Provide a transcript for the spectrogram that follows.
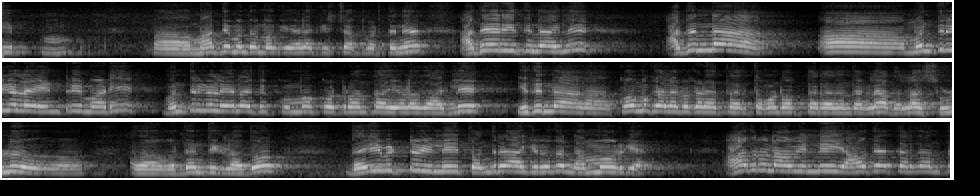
ಈ ಮಾಧ್ಯಮದ ಬಗ್ಗೆ ಹೇಳೋಕ್ಕೆ ಇಷ್ಟಪಡ್ತೇನೆ. ಅದೇ ರೀತಿಯಲ್ಲಿ ಅದನ್ನು ಮಂತ್ರಿಗಳನ್ನ ಎಂಟ್ರಿ ಮಾಡಿ ಮಂತ್ರಿಗಳೇನೋ ಇದಕ್ಕೆ ಕುಮ್ಮ ಕೊಟ್ಟರು ಅಂತ ಹೇಳೋದಾಗಲಿ, ಇದನ್ನು ಕೋಮು ಕಡೆ ತಗೊಂಡು ಹೋಗ್ತಾರೆ ಅನ್ನೋದಾಗಲಿ ಅದೆಲ್ಲ ಸುಳ್ಳು ವದಂತಿಗಳದು. ದಯವಿಟ್ಟು ಇಲ್ಲಿ ತೊಂದರೆ ಆಗಿರೋದು ನಮ್ಮವ್ರಿಗೆ. ಆದರೂ ನಾವಿಲ್ಲಿ ಯಾವುದೇ ಥರದಂಥ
